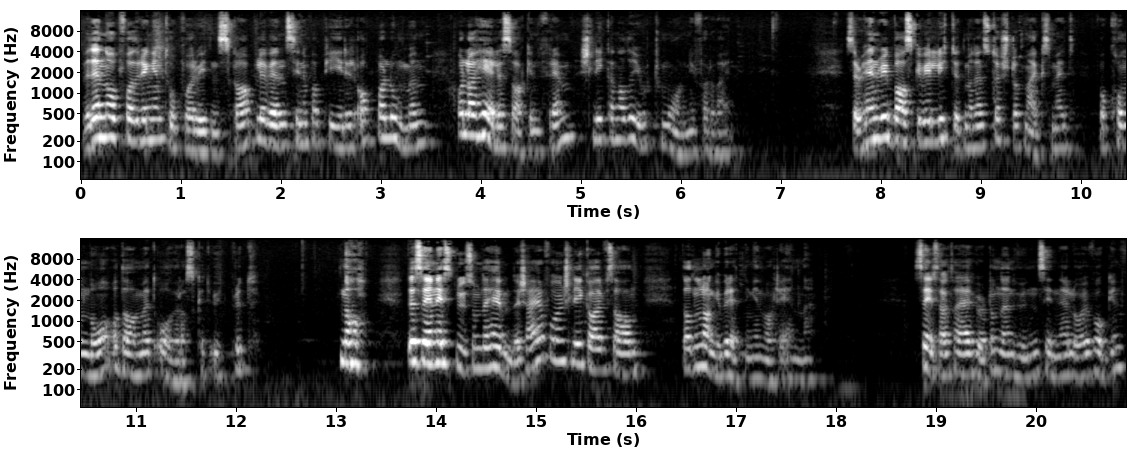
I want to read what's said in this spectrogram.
Ved denne oppfordringen tok vår vitenskapelige venn sine papirer opp av lommen og la hele saken frem, slik han hadde gjort morgenen i forveien. Sir Henry Baskerville lyttet med den største oppmerksomhet, og kom nå og da med et overrasket utbrudd. Nå, det ser nesten ut som det hevner seg å få en slik arv, sa han da den lange beretningen var til ende. Selvsagt har jeg hørt om den hunden siden jeg lå i voggen.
